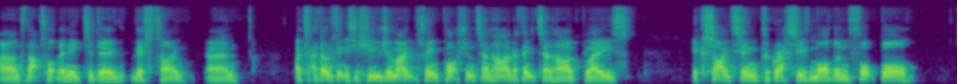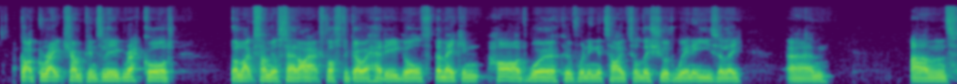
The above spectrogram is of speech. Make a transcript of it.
and that's what they need to do this time. Um, I, don't think there's a huge amount between Poch and Ten Hag. I think Ten Hag plays exciting, progressive, modern football. Got a great Champions League record, but like Samuel said, Ajax lost to Go Ahead Eagles. They're making hard work of winning a title. They should win easily, um, and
